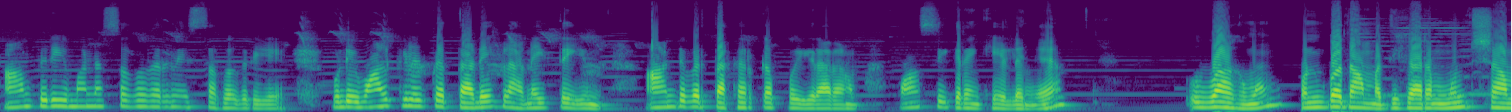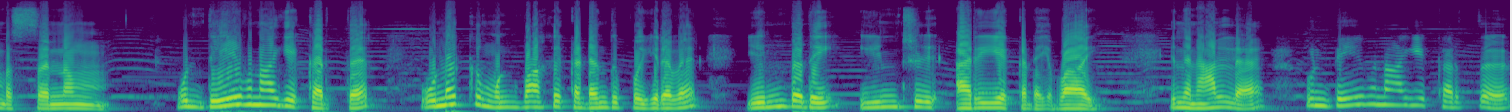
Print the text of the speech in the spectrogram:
ஆம் பிரியமான சகோதரனே சகோதரியே உன்னுடைய வாழ்க்கையில் இருக்க தடைகள் அனைத்தையும் ஆண்டவர் தகர்க்க போகிறாராம். வாசிக்கிறேன் கேளுங்க. உவாகமும் ஒன்பதாம் அதிகாரம் மூன்றாம் வசனம். உன் தேவனாகிய கர்த்தர் உனக்கு முன்பாக கடந்து போகிறவர் என்பதை இன்று அறிய கடைவாய். இந்த நாளில் உன் தேவனாகிய கர்த்தர்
